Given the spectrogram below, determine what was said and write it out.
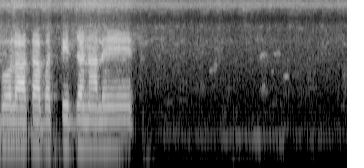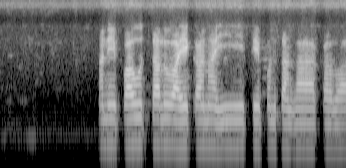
बोला आता बत्तीस जण आलेत. आणि पाऊस चालू आहे का नाही ते पण सांगा कळवा.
